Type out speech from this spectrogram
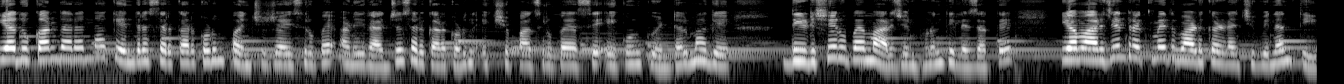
या दुकानदारांना केंद्र सरकारकडून पंचेचाळीस रुपये आणि राज्य सरकारकडून एकशे पाच रुपये असे एकूण क्विंटल मागे दीडशे रुपये मार्जिन म्हणून दिले जाते. या मार्जिन रकमेत वाढ करण्याची विनंती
